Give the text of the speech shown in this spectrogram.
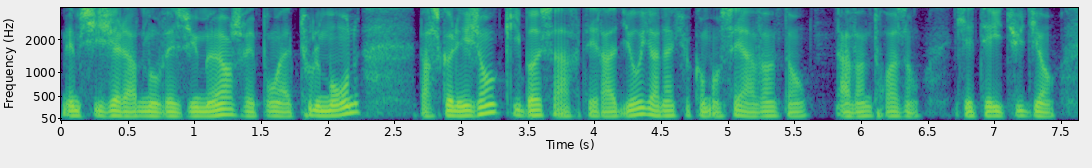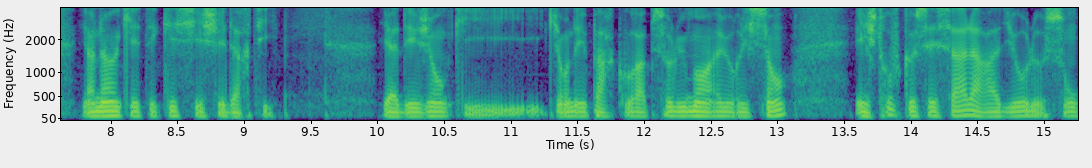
même si j'ai l'air de mauvaise humeur, je réponds à tout le monde parce que les gens qui bossent à Arte Radio, il y en a qui ont commencé à 20 ans, à 23 ans, qui étaient étudiants. Il y en a un qui était caissier chez Darty. Il y a des gens qui, qui ont des parcours absolument ahurissants. Et je trouve que c'est ça, la radio, le son.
